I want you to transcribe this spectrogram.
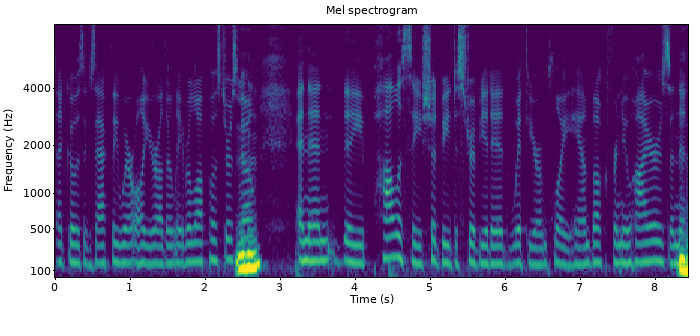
that goes exactly where all your other labor law posters Mm-hmm. go. And then the policy should be distributed with your employee handbook for new hires. And then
